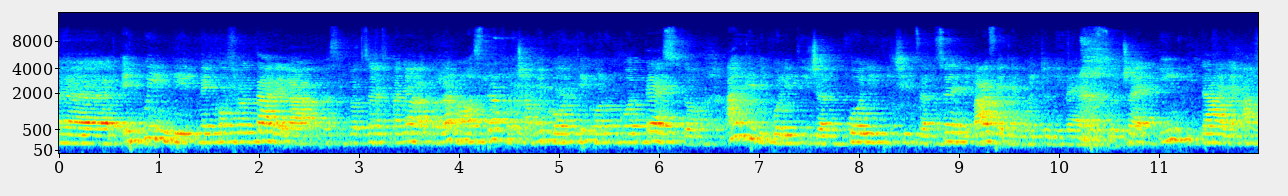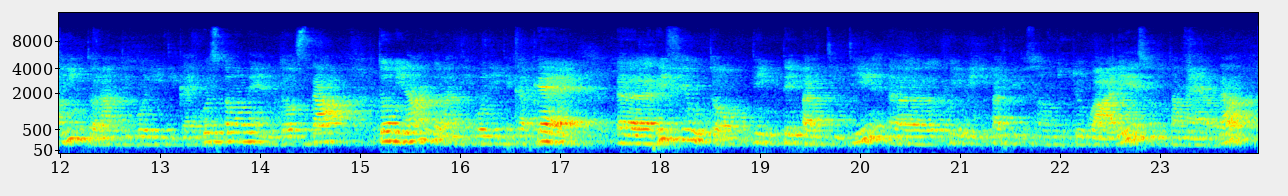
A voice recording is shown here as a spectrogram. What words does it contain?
Eh, e quindi nel confrontare la, la, situazione spagnola con la nostra facciamo i conti con un contesto anche di politicizzazione di base che è molto diverso, cioè in Italia ha vinto l'antipolitica, in questo momento sta dominando l'antipolitica che è eh, rifiuto di, dei partiti, eh, quindi i partiti sono tutti uguali, sono tutta merda,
